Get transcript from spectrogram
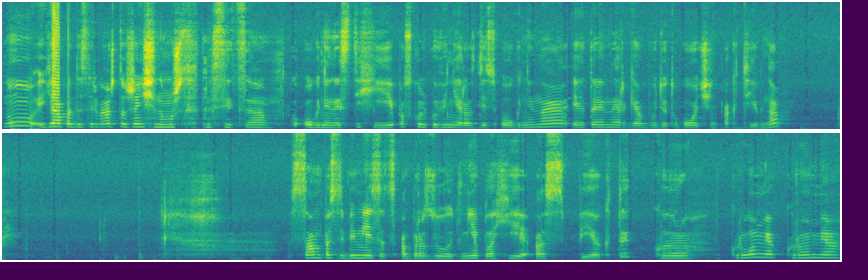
Ну, я подозреваю, что женщина может относиться к огненной стихии, поскольку Венера здесь огненная, и эта энергия будет очень активна. Сам по себе месяц образует неплохие аспекты, кроме, кроме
